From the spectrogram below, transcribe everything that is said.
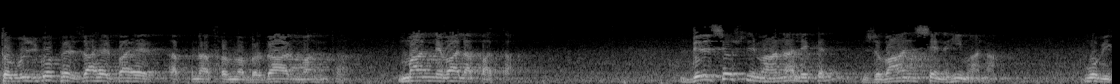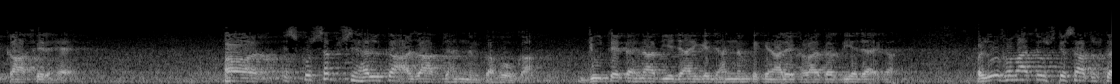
تو مجھ کو پھر ظاہر باہر اپنا فرما بردار مانتا، ماننے والا پاتا۔ دل سے اس نے مانا لیکن زبان سے نہیں مانا، وہ بھی کافر ہے۔ اور اس کو سب سے ہلکا عذاب جہنم کا ہوگا۔ جوتے پہنا دیے جائیں گے، جہنم کے کنارے کھڑا کر دیا جائے گا۔ حضور فرماتے اس کے ساتھ اس کا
